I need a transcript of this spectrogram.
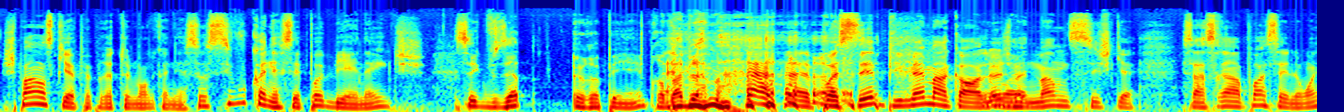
Je pense qu'à peu près tout le monde connaît ça. Si vous connaissez pas B&H, C'est que vous êtes européen, probablement. possible. Puis même encore là, je me demande si je, ça se rend pas assez loin.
